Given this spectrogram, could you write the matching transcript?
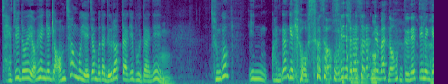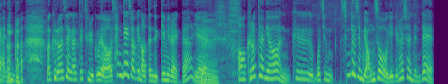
제주도의 여행객이 엄청 뭐 예전보다 늘었다기보다는 음. 중국 인 관광객이 없어서 우리나라 사람들만 너무 눈에 띄는 게 아닌가 막 그런 생각도 들고요. 상대적인 어떤 느낌이랄까. 예. 네. 어 그렇다면 그 뭐 지금 숨겨진 명소 얘기를 하셨는데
